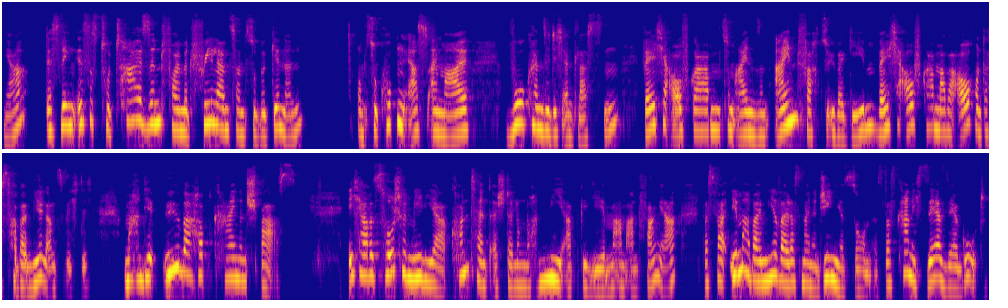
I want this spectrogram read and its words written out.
ja. Deswegen ist es total sinnvoll, mit Freelancern zu beginnen und zu gucken erst einmal, wo können sie dich entlasten? Welche Aufgaben zum einen sind einfach zu übergeben? Welche Aufgaben aber auch, und das war bei mir ganz wichtig, machen dir überhaupt keinen Spaß? Ich habe Social Media Content Erstellung noch nie abgegeben am Anfang, ja. Das war immer bei mir, weil das meine Genius Zone ist. Das kann ich sehr, sehr gut.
